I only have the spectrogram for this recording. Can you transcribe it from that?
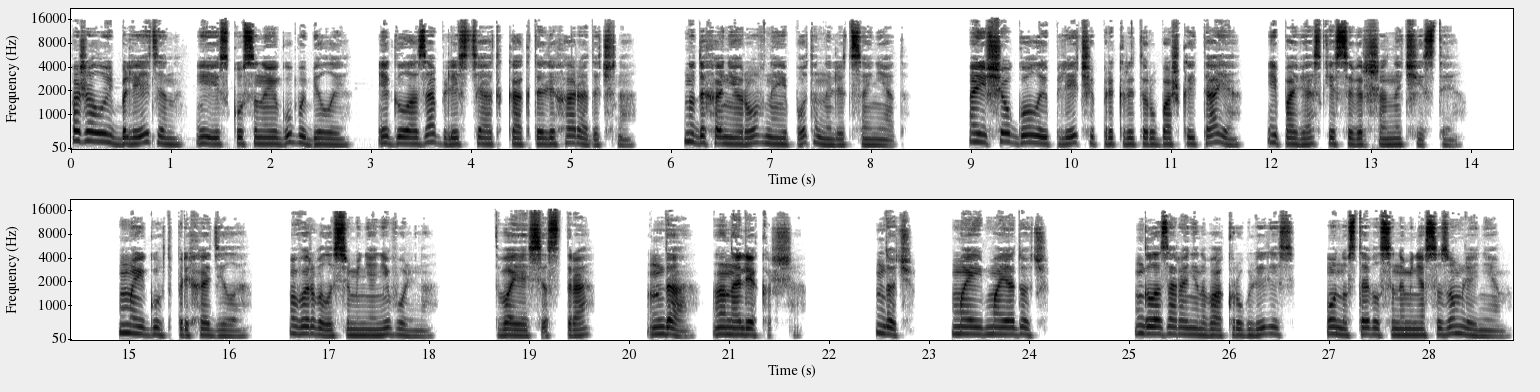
Пожалуй, бледен, и искусанные губы белы, и глаза блестят как-то лихорадочно. Но дыхание ровное и пота на лице нет. А еще голые плечи прикрыты рубашкой тая, и повязки совершенно чистые. Мэйгуд приходила, Вырвалось у меня невольно. «Твоя сестра?» «Да, она лекарша». «Дочь. Мэй — моя дочь». Глаза раненого округлились, он уставился на меня с изумлением.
